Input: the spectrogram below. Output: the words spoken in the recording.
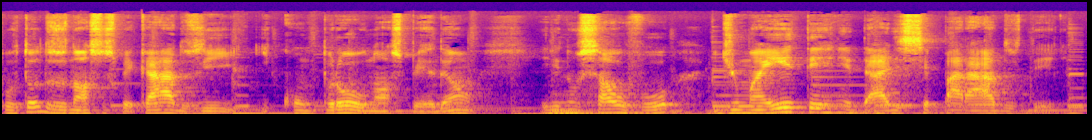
por todos os nossos pecados e, e comprou o nosso perdão, ele nos salvou de uma eternidade separados dele.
